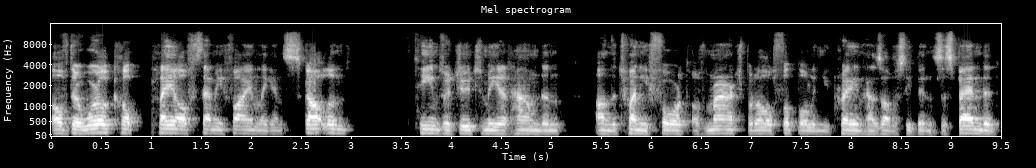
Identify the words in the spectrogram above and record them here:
of their World Cup playoff semi final against Scotland. Teams are due to meet at Hampden on the 24th of March, but all football in Ukraine has obviously been suspended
